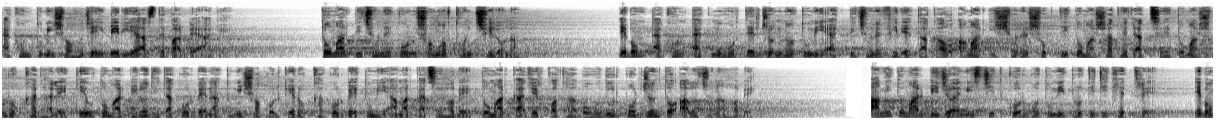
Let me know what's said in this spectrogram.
এখন তুমি সহজেই বেরিয়ে আসতে পারবে আগে। তোমার পিছনে কোন সমর্থন ছিল না। এবং এখন এক মুহূর্তের জন্য তুমি এক পিছনে ফিরে তাকাও, আমার ঈশ্বরের শক্তি তোমার সাথে যাচ্ছে, তোমার সুরক্ষা ঢালে, কেউ তোমার বিরোধিতা করবে না, তুমি সকলকে রক্ষা করবে, তুমি আমার কাছে হবে, তোমার কাজের কথা বহুদূর পর্যন্ত আলোচনা হবে। আমি তোমার বিজয় নিশ্চিত করব তুমি প্রতিটি ক্ষেত্রে, এবং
